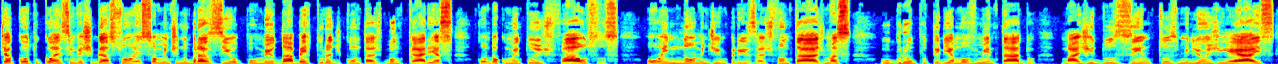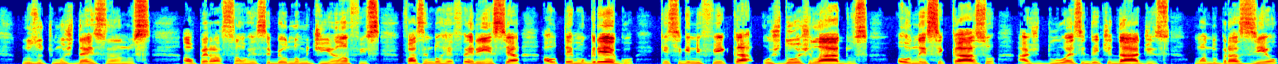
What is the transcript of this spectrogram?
De acordo com as investigações, somente no Brasil, por meio da abertura de contas bancárias com documentos falsos ou em nome de empresas fantasmas, o grupo teria movimentado mais de 200 milhões de reais nos últimos 10 anos. A operação recebeu o nome de Anfis, fazendo referência ao termo grego, que significa os dois lados, ou, nesse caso, as duas identidades, uma no Brasil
